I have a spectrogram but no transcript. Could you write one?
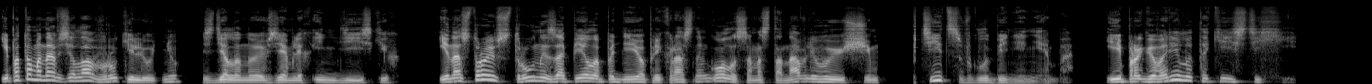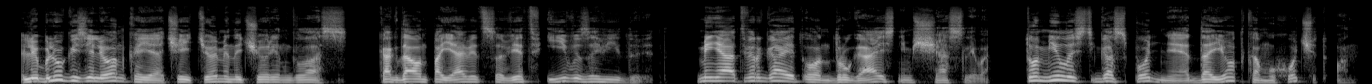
И потом она взяла в руки лютню, сделанную в землях индийских, и, настроив струны, запела под нее прекрасным голосом, останавливающим птиц в глубине неба, и проговорила такие стихи. «Люблю газеленка я, чей темен и черен глаз. Когда он появится, ветвь ивы завидует. Меня отвергает он, другая с ним счастлива. То милость Господняя дает, кому хочет он».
